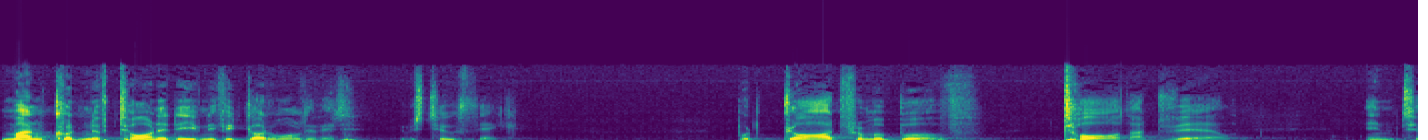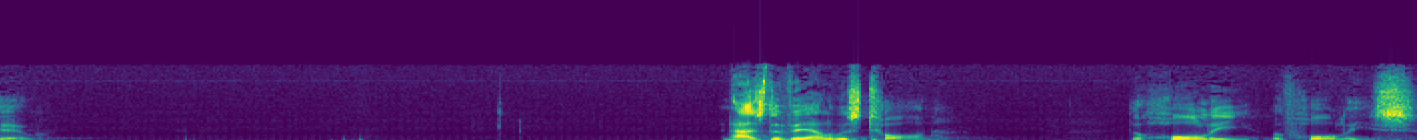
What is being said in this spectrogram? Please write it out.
Man couldn't have torn it even if he'd got hold of it was too thick. But God from above tore that veil in two. And as the veil was torn, the Holy of Holies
